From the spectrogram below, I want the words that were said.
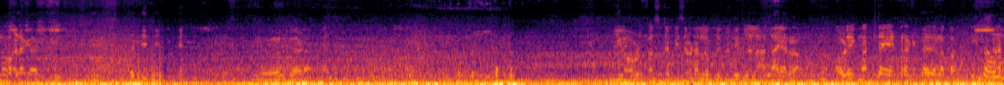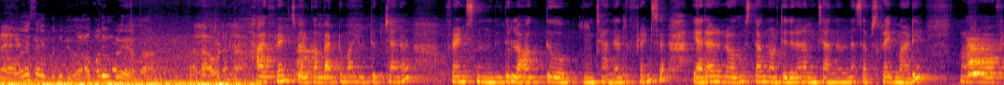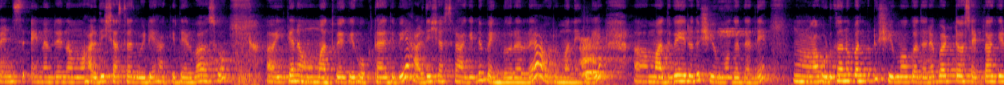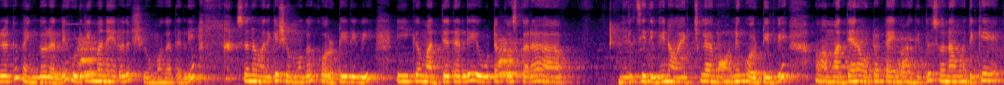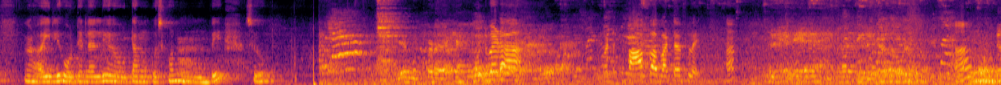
ಅವನು ಒಳಗಾಕಿ ಬಂದಿದ್ದೆ ಬೇಡ. ಈಗ ಅವಳು ಫಸ್ಟ್ ಎಪಿಸೋಡಲ್ಲಿ ಒಬ್ಬಳು ಬಂದಿದ್ಲಲ್ಲ ಲಾಯರ್ ಅವಳಿಗೆ ಮತ್ತೆ ಎಂಟರ್ ಆಗ್ತಾ ಇದ್ದಾಳಪ್ಪ. ಅಲ್ಲ ಅವಳಲ್ಲ. Hi friends welcome back to my YouTube channel friends ಇದು ಲಾಗ್ದು ಚಾನಲ್ ಫ್ರೆಂಡ್ಸ್ ಯಾರ್ಯಾರು ಹೊಸದಾಗಿ ನೋಡ್ತಿದ್ದೀರ ನಮ್ಮ ಚಾನಲ್ನ ಸಬ್ಸ್ಕ್ರೈಬ್ ಮಾಡಿ. ಫ್ರೆಂಡ್ಸ್ ಏನಂದರೆ ನಾವು ಹಳದಿ ಶಾಸ್ತ್ರದ ವಿಡಿಯೋ ಹಾಕಿದ್ದೆ ಅಲ್ವಾ? ಸೊ ಈಗ ನಾವು ಮದುವೆಗೆ ಹೋಗ್ತಾ ಇದ್ದೀವಿ ಹಳದಿ ಶಾಸ್ತ್ರ ಆಗಿದ್ದು ಬೆಂಗಳೂರಲ್ಲೇ, ಅವ್ರ ಮನೆಯಲ್ಲಿ. ಮದುವೆ ಇರೋದು ಶಿವಮೊಗ್ಗದಲ್ಲಿ. ಹುಡುಗನೂ ಬಂದ್ಬಿಟ್ಟು ಶಿವಮೊಗ್ಗದಾರೆ ಬಟ್ ಸೆಟ್ ಆಗಿರೋದು ಬೆಂಗಳೂರಲ್ಲಿ. ಹುಡುಗಿ ಮನೆ ಇರೋದು ಶಿವಮೊಗ್ಗದಲ್ಲಿ. ಸೊ ನಾವು ಅದಕ್ಕೆ ಶಿವಮೊಗ್ಗಕ್ಕೆ ಹೊರಟಿದ್ದೀವಿ ಈಗ ಮಧ್ಯದಲ್ಲಿ ಊಟಕ್ಕೋಸ್ಕರ ನಿಲ್ಲಿಸಿದ್ದೀವಿ ನಾವು ಆ್ಯಕ್ಚುಲಿ ಮಾರ್ನಿಂಗ್ ಹೊರಟಿದ್ವಿ. ಮಧ್ಯಾಹ್ನ ಊಟ ಟೈಮ್ ಆಗಿತ್ತು. ಸೊ ನಾವು ಅದಕ್ಕೆ ಇಲ್ಲಿ ಹೋಟೆಲಲ್ಲಿ ಊಟ ಮುಗಿಸ್ಕೊಂಡು ಮುಗಿಸ್ಕೊಂಡ್ವಿ ಸೊ ಮುಟ್ಬೇಡ. ಮುಟ್ಬೇಡ ಪಾಪ ಬಟರ್ಫ್ಲೈ ಮುಂದೆ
